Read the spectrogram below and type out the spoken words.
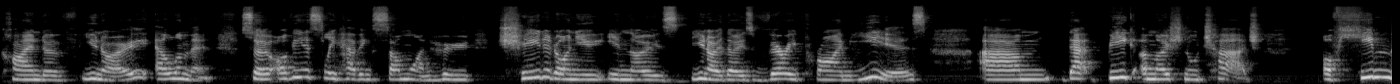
kind of you know element so obviously having someone who cheated on you in those you know those very prime years um, that big emotional charge of him,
